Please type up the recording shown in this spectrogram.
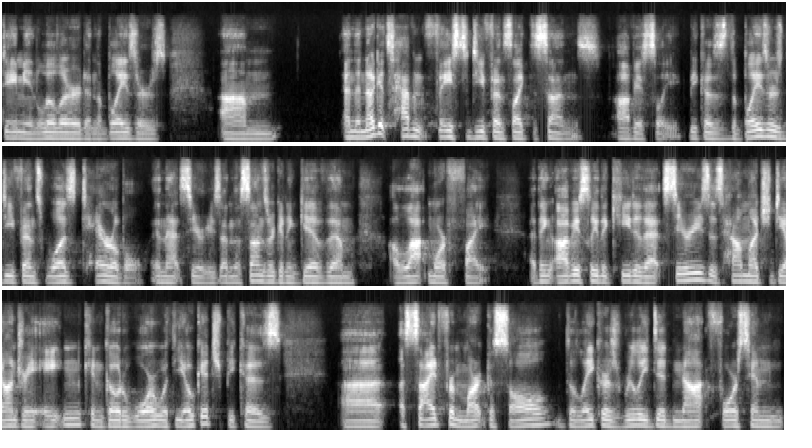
Damian Lillard and the Blazers. Um, and the Nuggets haven't faced a defense like the Suns, obviously, because the Blazers defense was terrible in that series, and the Suns are going to give them a lot more fight. I think obviously the key to that series is how much DeAndre Ayton can go to war with Jokic because uh, aside from Marc Gasol, the Lakers really did not force him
